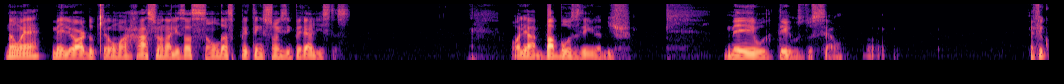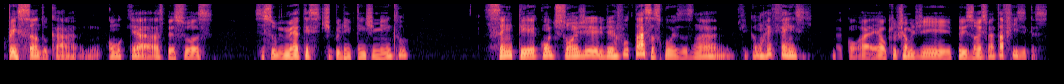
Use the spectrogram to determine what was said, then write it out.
não é melhor do que uma racionalização das pretensões imperialistas. Olha a baboseira, bicho. Meu Deus do céu. Eu fico pensando, cara, como que as pessoas se submetem a esse tipo de entendimento sem ter condições de, de refutar essas coisas, né? Ficam reféns. É, é o que eu chamo de prisões metafísicas.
